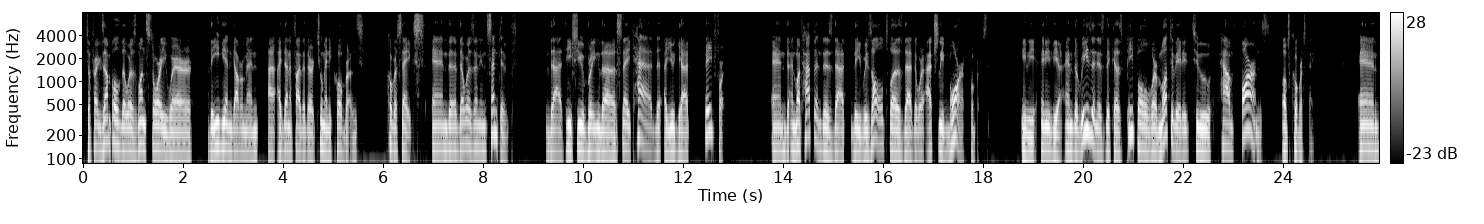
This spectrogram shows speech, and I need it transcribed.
So, for example, there was one story where the Indian government uh, identified that there are too many cobras, cobra snakes, and uh, there was an incentive that if you bring the snake head, uh, you get paid for it. And and what happened is that the result was that there were actually more cobra snakes in, the, in India, and the reason is because people were motivated to have farms of cobra snakes, and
